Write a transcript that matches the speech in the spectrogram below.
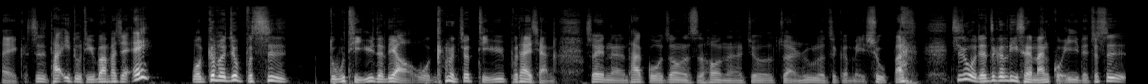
哎，可是他一读体育班，发现哎，我根本就不是读体育的料，我根本就体育不太强。所以呢，他国中的时候呢，就转入了这个美术班。其实我觉得这个历程也蛮诡异的，就是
